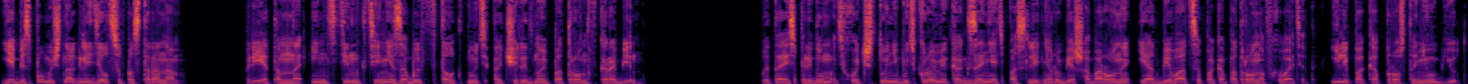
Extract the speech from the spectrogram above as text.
Я беспомощно огляделся по сторонам, при этом на инстинкте не забыв втолкнуть очередной патрон в карабин. Пытаясь придумать хоть что-нибудь, кроме как занять последний рубеж обороны и отбиваться, пока патронов хватит, или пока просто не убьют.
